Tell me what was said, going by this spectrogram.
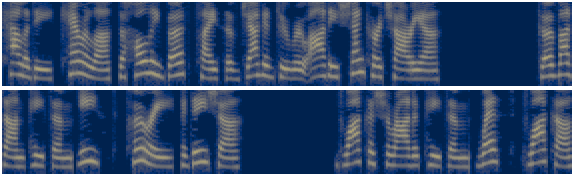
Kaladi, Kerala, the holy birthplace of Jagadguru Adi Shankaracharya Govardhan Peetham East, Puri, Odisha Dwarka Sharada Peetham West, Dwarka,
